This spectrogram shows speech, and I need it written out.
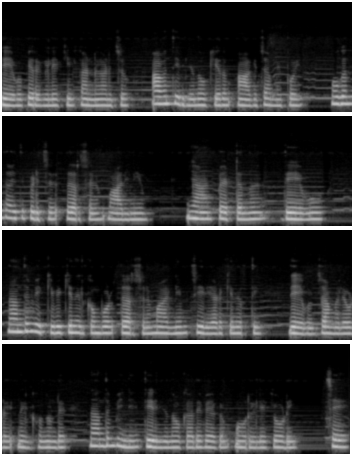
ദേവ് പിറകിലേക്ക് കണ്ണു കാണിച്ചു. അവൻ തിരിഞ്ഞു നോക്കിയതും ആകെ ചമ്മിപ്പോയി. മുഖം താഴ്ത്തി പിടിച്ച് ദർശനും മാലിനിയും. ഞാൻ പെട്ടെന്ന് ദേവു. നന്ദൻ വിക്കി വിക്കി നിൽക്കുമ്പോൾ ദർശനും മാലിന്യം ചിരിയടക്കി നിർത്തി. ദേവും ചമ്മലോടെ നിൽക്കുന്നുണ്ട്. നന്ദൻ പിന്നെ തിരിഞ്ഞു നോക്കാതെ വേഗം മുറിയിലേക്ക് ഓടി. ചേ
